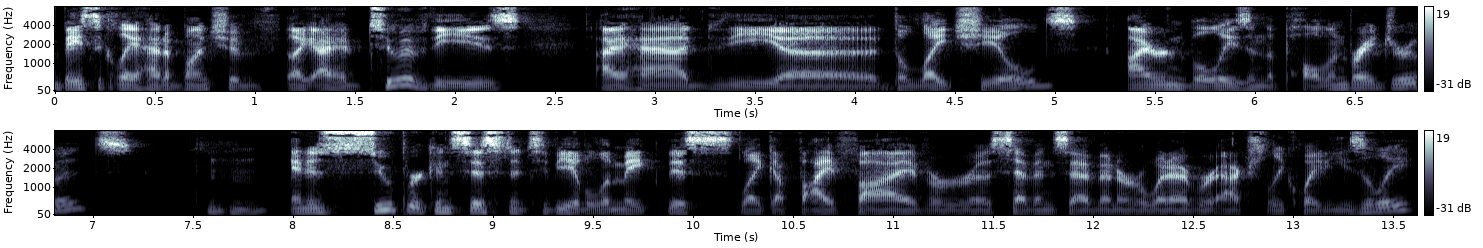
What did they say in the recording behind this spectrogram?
basically I had a bunch of like I had two of these. I had the uh, the light shields, iron bullies, and the pollen bright druids mm-hmm. and is super consistent to be able to make this like a five five or a seven seven or whatever actually quite easily.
